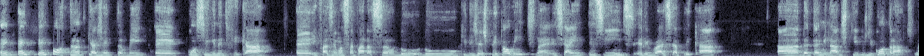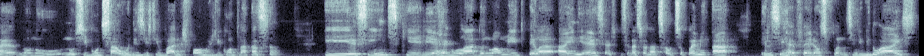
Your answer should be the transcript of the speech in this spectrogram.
É, é, é importante que a gente também é, consiga identificar é, e fazer uma separação do, do que diz respeito ao índice. Né? Esse, esse índice ele vai se aplicar a determinados tipos de contratos. Né? No, no, no seguro de saúde existem várias formas de contratação. E esse índice, que ele é regulado anualmente pela ANS, a Agência Nacional de Saúde Suplementar, ele se refere aos planos individuais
